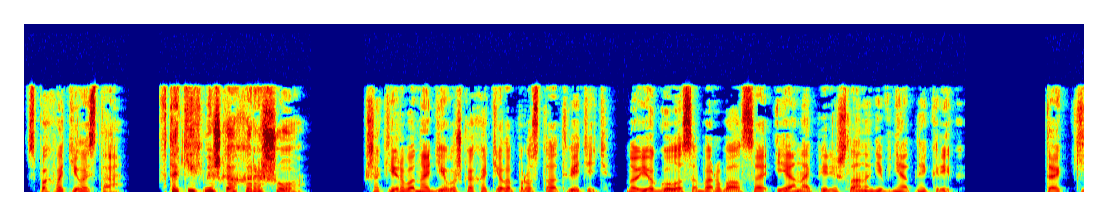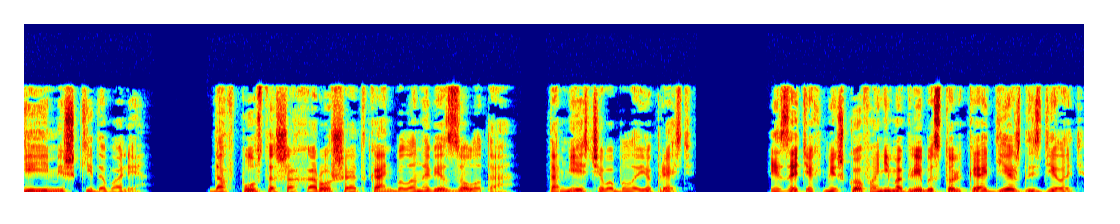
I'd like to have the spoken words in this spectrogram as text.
спохватилась та. В таких мешках хорошо. Шокированная девушка хотела просто ответить, но ее голос оборвался, и она перешла на невнятный крик. Такие мешки давали. Да в пустошах хорошая ткань была на вес золота. Там не из чего было ее прясть. Из этих мешков они могли бы столько одежды сделать,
